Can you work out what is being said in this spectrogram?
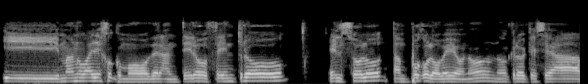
y Manu Vallejo como delantero centro, él solo tampoco lo veo, ¿no? No creo que sea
